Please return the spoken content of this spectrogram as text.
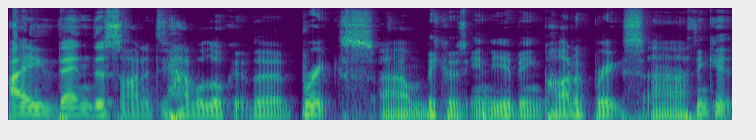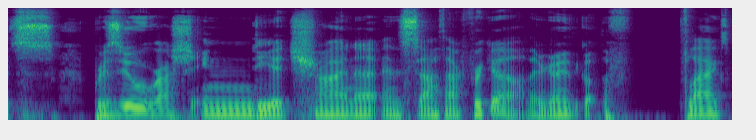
I then decided to have a look at the BRICS um, because India being part of BRICS, uh, I think it's Brazil, Russia, India, China, and South Africa. There you go. They've got the flags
